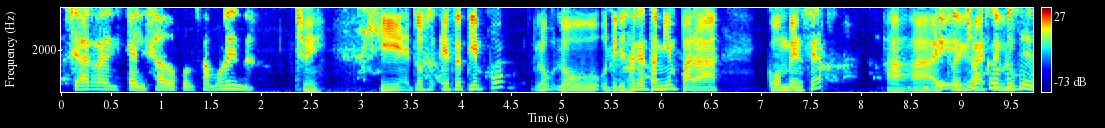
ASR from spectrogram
se ha radicalizado contra Morena. Sí. Y entonces, ¿este tiempo lo, utilizarían también para convencer a, eh, este, Yo creo que se,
